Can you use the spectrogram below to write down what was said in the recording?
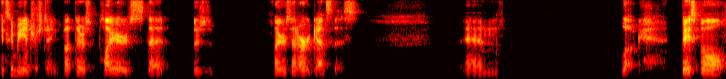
it's gonna be interesting, but there's players that there's players that are against this. And look, baseball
